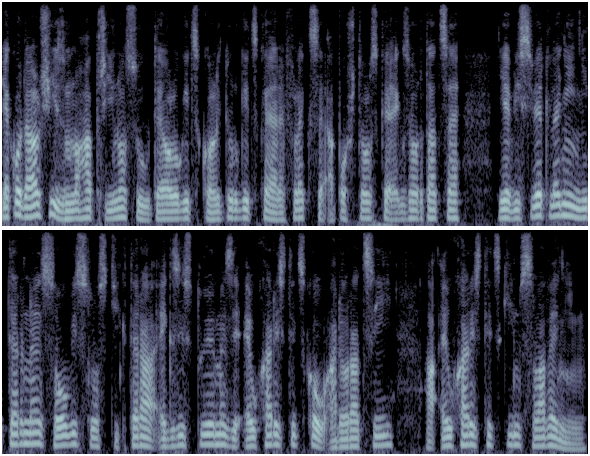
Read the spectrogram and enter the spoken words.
Jako další z mnoha přínosů teologicko-liturgické reflexe a poštolské exhortace je vysvětlení niterné souvislosti, která existuje mezi eucharistickou adorací a eucharistickým slavením,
